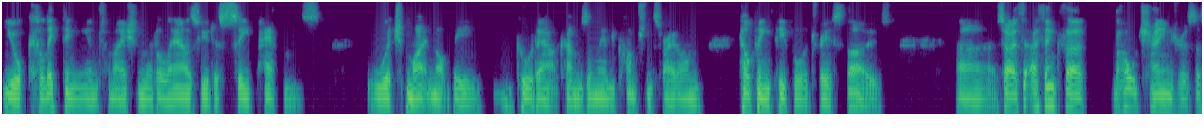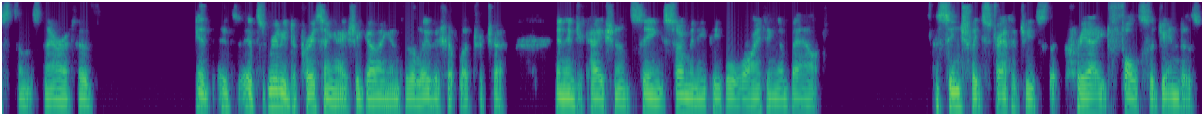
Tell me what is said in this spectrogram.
you're collecting the information that allows you to see patterns which might not be good outcomes and then concentrate on helping people address those. Uh, so I, th I, think the, the whole change resistance narrative, it, it's, it's really depressing actually going into the leadership literature in education and seeing so many people writing about essentially strategies that create false agendas.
